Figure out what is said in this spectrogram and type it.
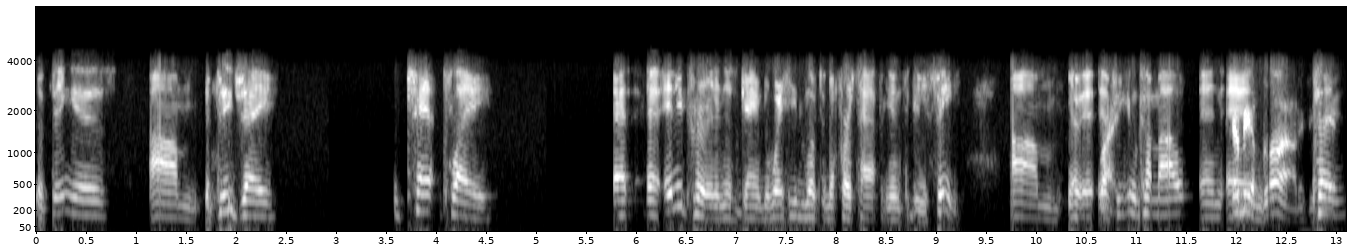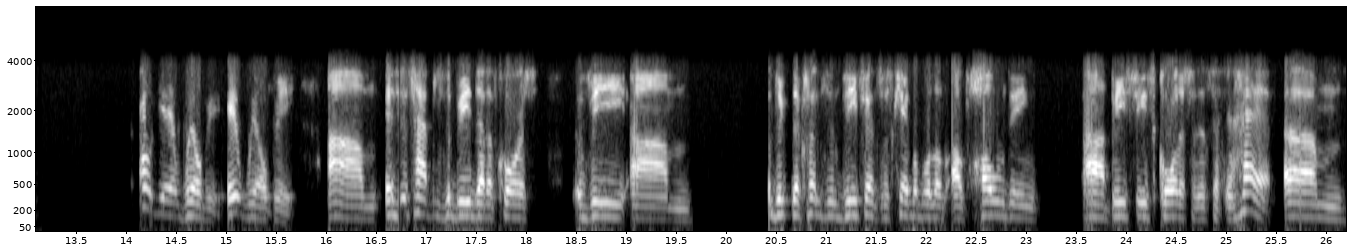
The thing is, um, DJ can't play at, at any period in this game the way he looked in the first half against BC, um, if, if he can come out and, It'll be a and blowout if you play. get. Oh yeah, it will be. It will be. Um, it just happens to be that, of course, the um, the, the Clemson defense was capable of, of holding uh, BC scoreless in the second half. Um,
